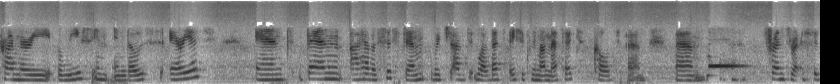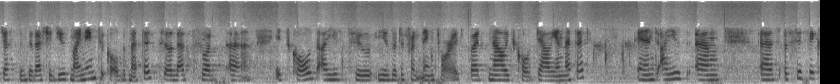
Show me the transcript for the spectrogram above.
primary beliefs in, in those areas. And then I have a system which I've, well, that's basically my method called, um, um, friends suggested that I should use my name to call the method, so that's what uh, it's called. I used to use a different name for it, but now it's called Dalian method. And I use um, a specific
